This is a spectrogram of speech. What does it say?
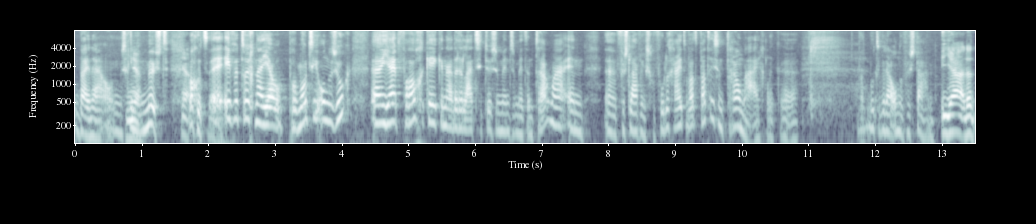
Bijna misschien een must. Maar goed, eh, even terug naar jouw promotieonderzoek. Uh, jij hebt vooral gekeken naar de relatie tussen mensen met een trauma en uh, verslavingsgevoeligheid. Wat, wat is een trauma eigenlijk? Uh, wat moeten we daaronder verstaan? Ja, dat,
